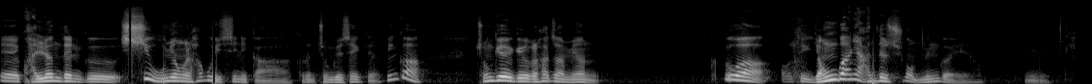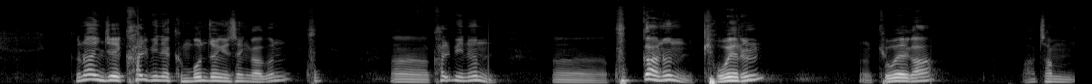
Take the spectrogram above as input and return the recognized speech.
에 관련된 그 시 운영을 하고 있으니까 그런 종교 세력들. 그러니까 종교 개혁을 하자면 그거와 어떻게 연관이 안 될 수가 없는 거예요. 음. 그러나 이제 칼빈의 근본적인 생각은 국, 어, 칼빈은 어, 국가는 교회를 어, 교회가 아, 참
